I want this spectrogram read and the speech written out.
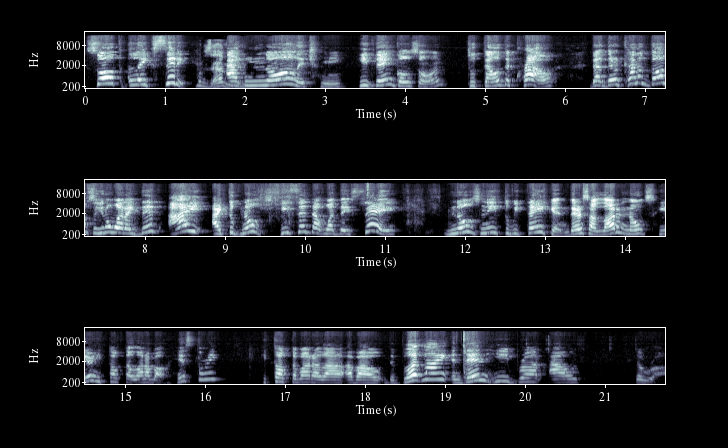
Salt Lake City, what does that mean? acknowledge me. He then goes on to tell the crowd that they're kind of dumb. So you know what I did? I I took notes. He said that what they say, notes need to be taken. There's a lot of notes here. He talked a lot about history. He talked about a lot about the bloodline, and then he brought out the Rock.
